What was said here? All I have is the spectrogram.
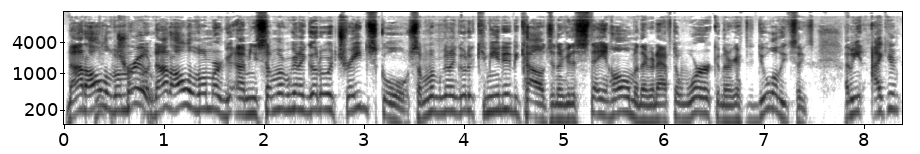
Not all of them. True. Not all of them are. I mean, some of them are going to go to a trade school. Some of them are going to go to community college, and they're going to stay home, and they're going to have to work, and they're going to have to do all these things. I mean, I can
